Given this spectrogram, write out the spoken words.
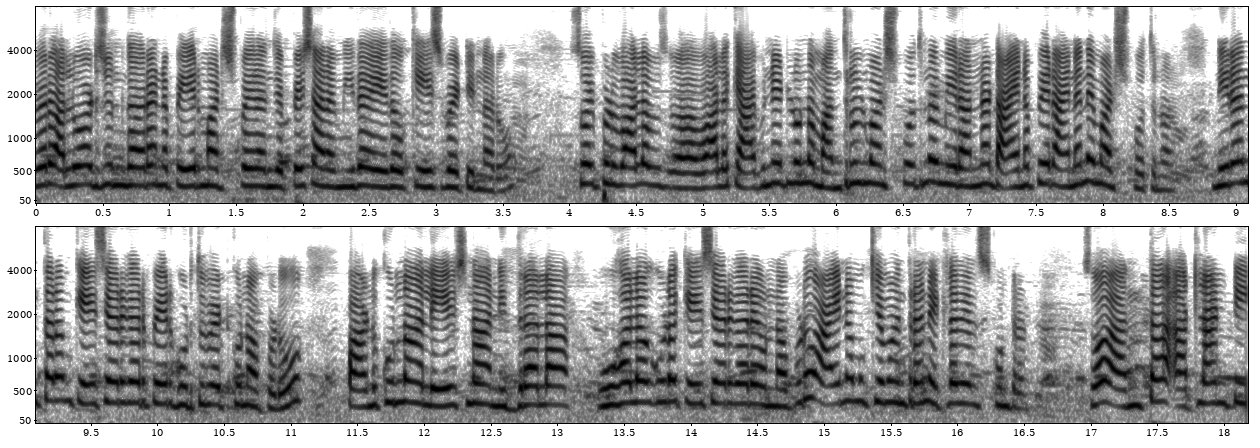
ఎవరు? అల్లు అర్జున్ గారు ఆయన పేరు మర్చిపోయారని చెప్పేసి ఆయన మీద ఏదో కేసు పెట్టినారు సో ఇప్పుడు వాళ్ళ వాళ్ళ క్యాబినెట్లో ఉన్న మంత్రులు మర్చిపోతున్నారు. మీరు అన్నట్టు ఆయన పేరు ఆయననే మర్చిపోతున్నారు. నిరంతరం కేసీఆర్ గారి పేరు గుర్తుపెట్టుకున్నప్పుడు పడుకున్న లేచిన నిద్రల ఊహలో కూడా కేసీఆర్ గారే ఉన్నప్పుడు ఆయన ముఖ్యమంత్రి అని ఎట్లా తెలుసుకుంటారు? సో అంత అట్లాంటి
